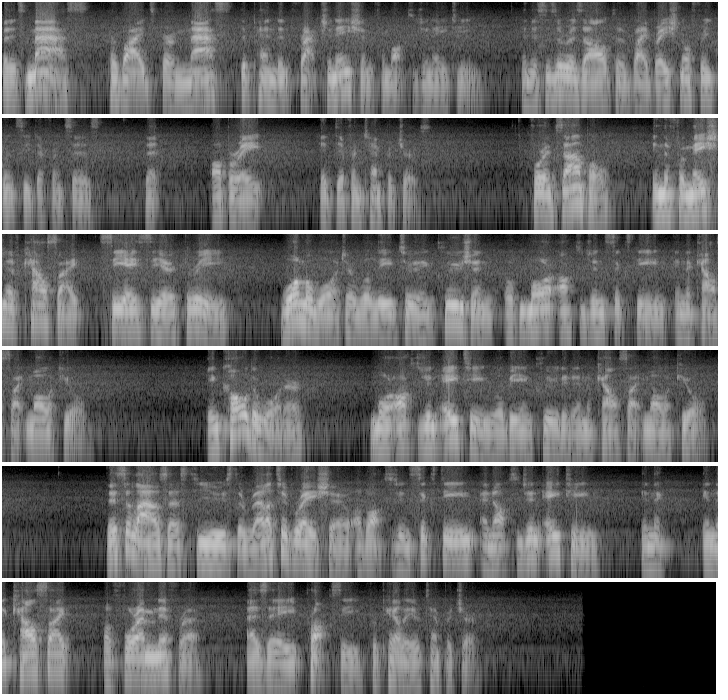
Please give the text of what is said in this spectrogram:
but its mass provides for mass-dependent fractionation from oxygen-18, and this is a result of vibrational frequency differences that operate at different temperatures. For example, in the formation of calcite, CaCO3, warmer water will lead to the inclusion of more oxygen-16 in the calcite molecule. In colder water, more oxygen-18 will be included in the calcite molecule. This allows us to use the relative ratio of oxygen-16 and oxygen-18 in the, in the calcite of foraminifera as a proxy for paleotemperature.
